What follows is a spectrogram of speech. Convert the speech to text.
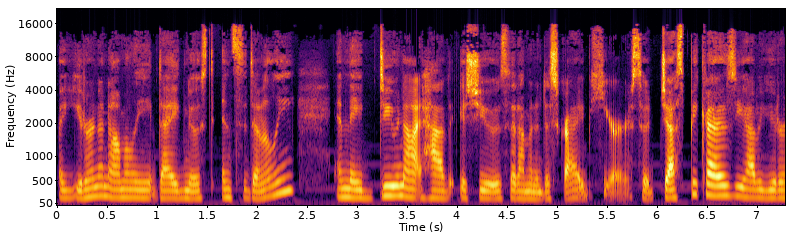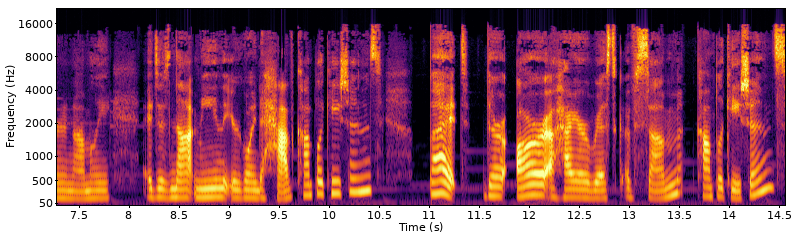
a uterine anomaly diagnosed incidentally, and they do not have issues that I'm going to describe here. So, just because you have a uterine anomaly, it does not mean that you're going to have complications, but there are a higher risk of some complications,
